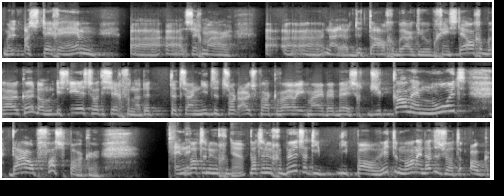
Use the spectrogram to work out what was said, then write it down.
Maar als je tegen hem, uh, zeg maar, nou ja, de taal gebruikt die we op geen stijl gebruiken, dan is het eerste wat hij zegt van, nou, dit, dat zijn niet het soort uitspraken waar ik mij mee bezig. Dus je kan hem nooit daarop vastpakken. En nee. wat, er nu ja. wat er nu gebeurt, is dat die, die Paul Witteman, en dat is wat ook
